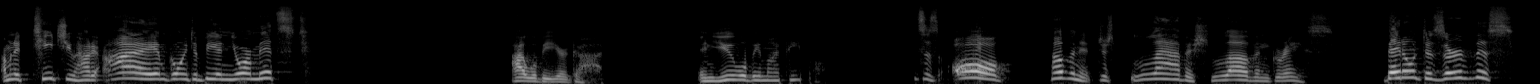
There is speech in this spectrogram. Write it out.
I'm going to teach you how to, I am going to be in your midst. I will be your God, and you will be my people. This is all covenant, just lavish love and grace. They don't deserve this.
